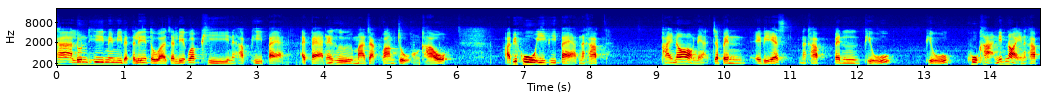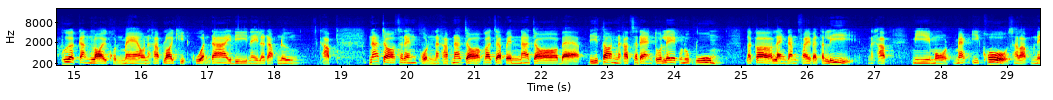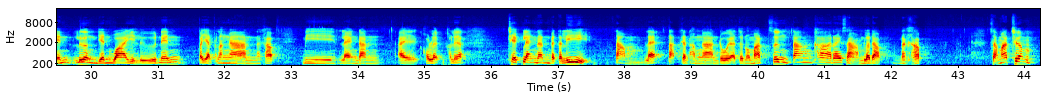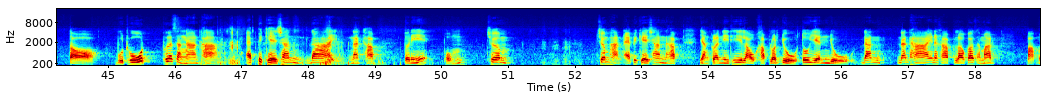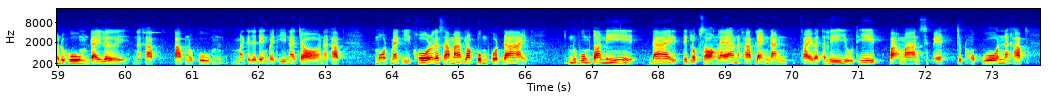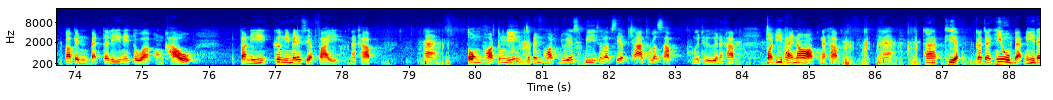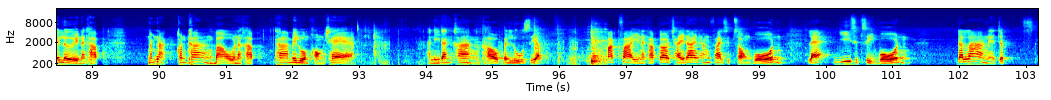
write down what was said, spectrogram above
ถ้ารุ่นที่ไม่มีแบตเตอรี่ในตัวจะเรียกว่า P นะครับ P8 ไอ8นี่คือมาจากความจุของเขาอภิคู EP8 นะครับ ภายนอกเนี่ยจะเป็น ABS นะครับ เป็นผิวผิวคูขระนิดหน่อยนะครับ เพื่อกันรอยขนแมวนะครับ รอยขีดข่วนได้ดีในระดับหนึ่งครับ หน้าจอแสดงผลนะครับ หน้าจอก็จะเป็นหน้าจอแบบดิจิตอลนะครับ แสดงตัวเลขอุณหภูมิ แล้วก็แรงดันไฟแบตเตอรี่นะครับ มีโหมด Max Eco สำหรับเน้นเรื่องเย็นไวหรือเน้นประหยัดพลังงานนะครับ มีแรงดันไอเขาเรียกเขาเรียกเช็คแรงดันแบตเตอรี่ต่ำและตัดการทำงานโดยอัตโนมัติ ซึ่งตั้งค่าได้ 3 ระดับนะครับ สามารถเชื่อมต่อบลูทูธเพื่อสั่งงานผ่านแอปพลิเคชันได้นะครับ ตัวนี้ผมเชื่อมเชื่อมผ่านแอปพลิเคชันนะครับ อย่างกรณีที่เราขับรถอยู่ตู้เย็นอยู่ด้านด้านท้ายนะครับ เราก็สามารถปรับอุณหภูมิได้เลยนะครับ ปรับอุณหภูมิมันก็จะเด้งไปที่หน้าจอนะครับโหมด Max Eco แล้วก็สามารถล็อกปุ่มกดได้ อุณหภูมิตอนนี้ได้ติดลบ 2 แล้วนะครับ แรงดันไฟแบตเตอรี่อยู่ที่ประมาณ 11.6 โวลต์นะครับ ก็เป็นแบตเตอรี่ในตัวของเขา ตอนนี้เครื่องนี้ไม่ได้เสียบไฟนะครับ อ่าตรงพอร์ตตรงนี้จะเป็นพอร์ต USB สำหรับเสียบชาร์จโทรศัพท์มือถือนะครับบอดี้ภายนอกนะครับถ้าเทียบก็จะหิ้วแบบนี้ได้เลยนะครับ น้ำหนักค่อนข้างเบานะครับ ถ้าไม่รวมของแช่ อันนี้ด้านข้างเขาเป็นรูเสียบปลั๊กไฟนะครับ ก็ใช้ได้ทั้งไฟ 12 โวลต์และ 24 โวลต์ด้านล่างเนี่ยจะ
